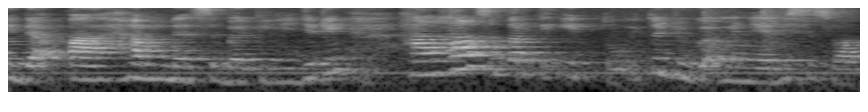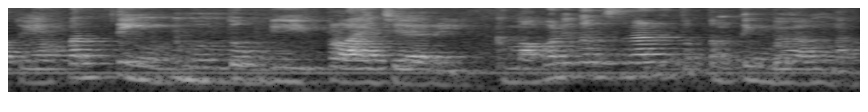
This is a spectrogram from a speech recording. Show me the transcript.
tidak paham dan sebagainya. Jadi hal-hal seperti itu itu juga menjadi sesuatu yang penting Hmm. untuk dipelajari. Kemampuan interpersonal itu penting banget.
